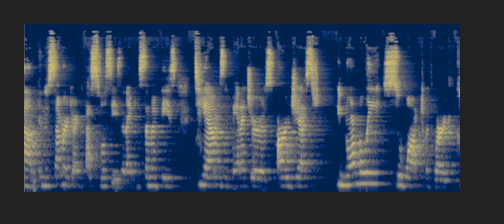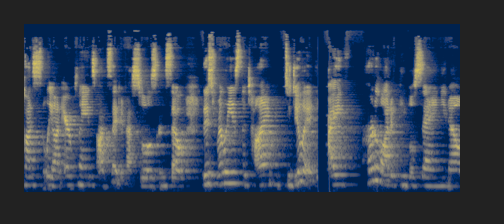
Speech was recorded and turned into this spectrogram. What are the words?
um, in the summer during festival season. I mean, some of these TMs and managers are just normally swamped with work, constantly on airplanes, on site at festivals. And so this really is the time to do it. I've heard a lot of people saying, you know,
